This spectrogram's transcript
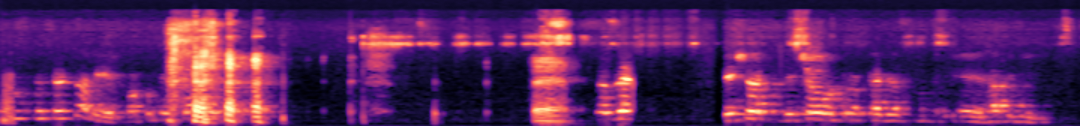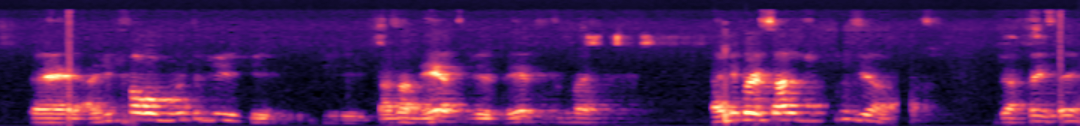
uma música sertaneja. Pra começar. É. é. Deixa, deixa eu trocar de assunto aqui rapidinho. É, a gente falou muito de, de, de casamento, de eventos, tudo mais. Aniversário de 15 anos. Já fez, né?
